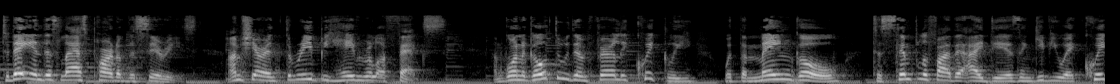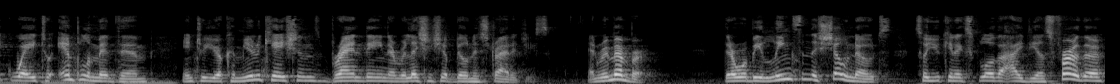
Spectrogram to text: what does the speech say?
Today in this last part of the series, I'm sharing three behavioral effects. I'm going to go through them fairly quickly with the main goal to simplify the ideas and give you a quick way to implement them into your communications, branding, and relationship building strategies. And remember, there will be links in the show notes so you can explore the ideas further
